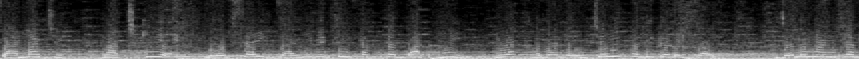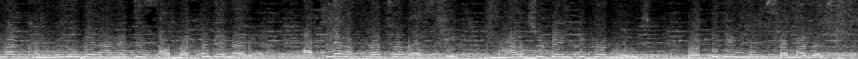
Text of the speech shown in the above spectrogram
सामाजिक राजकीय व्यावसायिक जाणीवेतून फक्त बातमी किंवा खबर यांच्याही पलीकडे जाऊन जनमानसांना खंबीर उभे राहण्याचे सामर्थ्य देणारे आपल्या हक्काचं व्यासपीठ महाराष्ट्र ट्वेंटी फोर न्यूज प्रतिबिंब समाजाचे.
